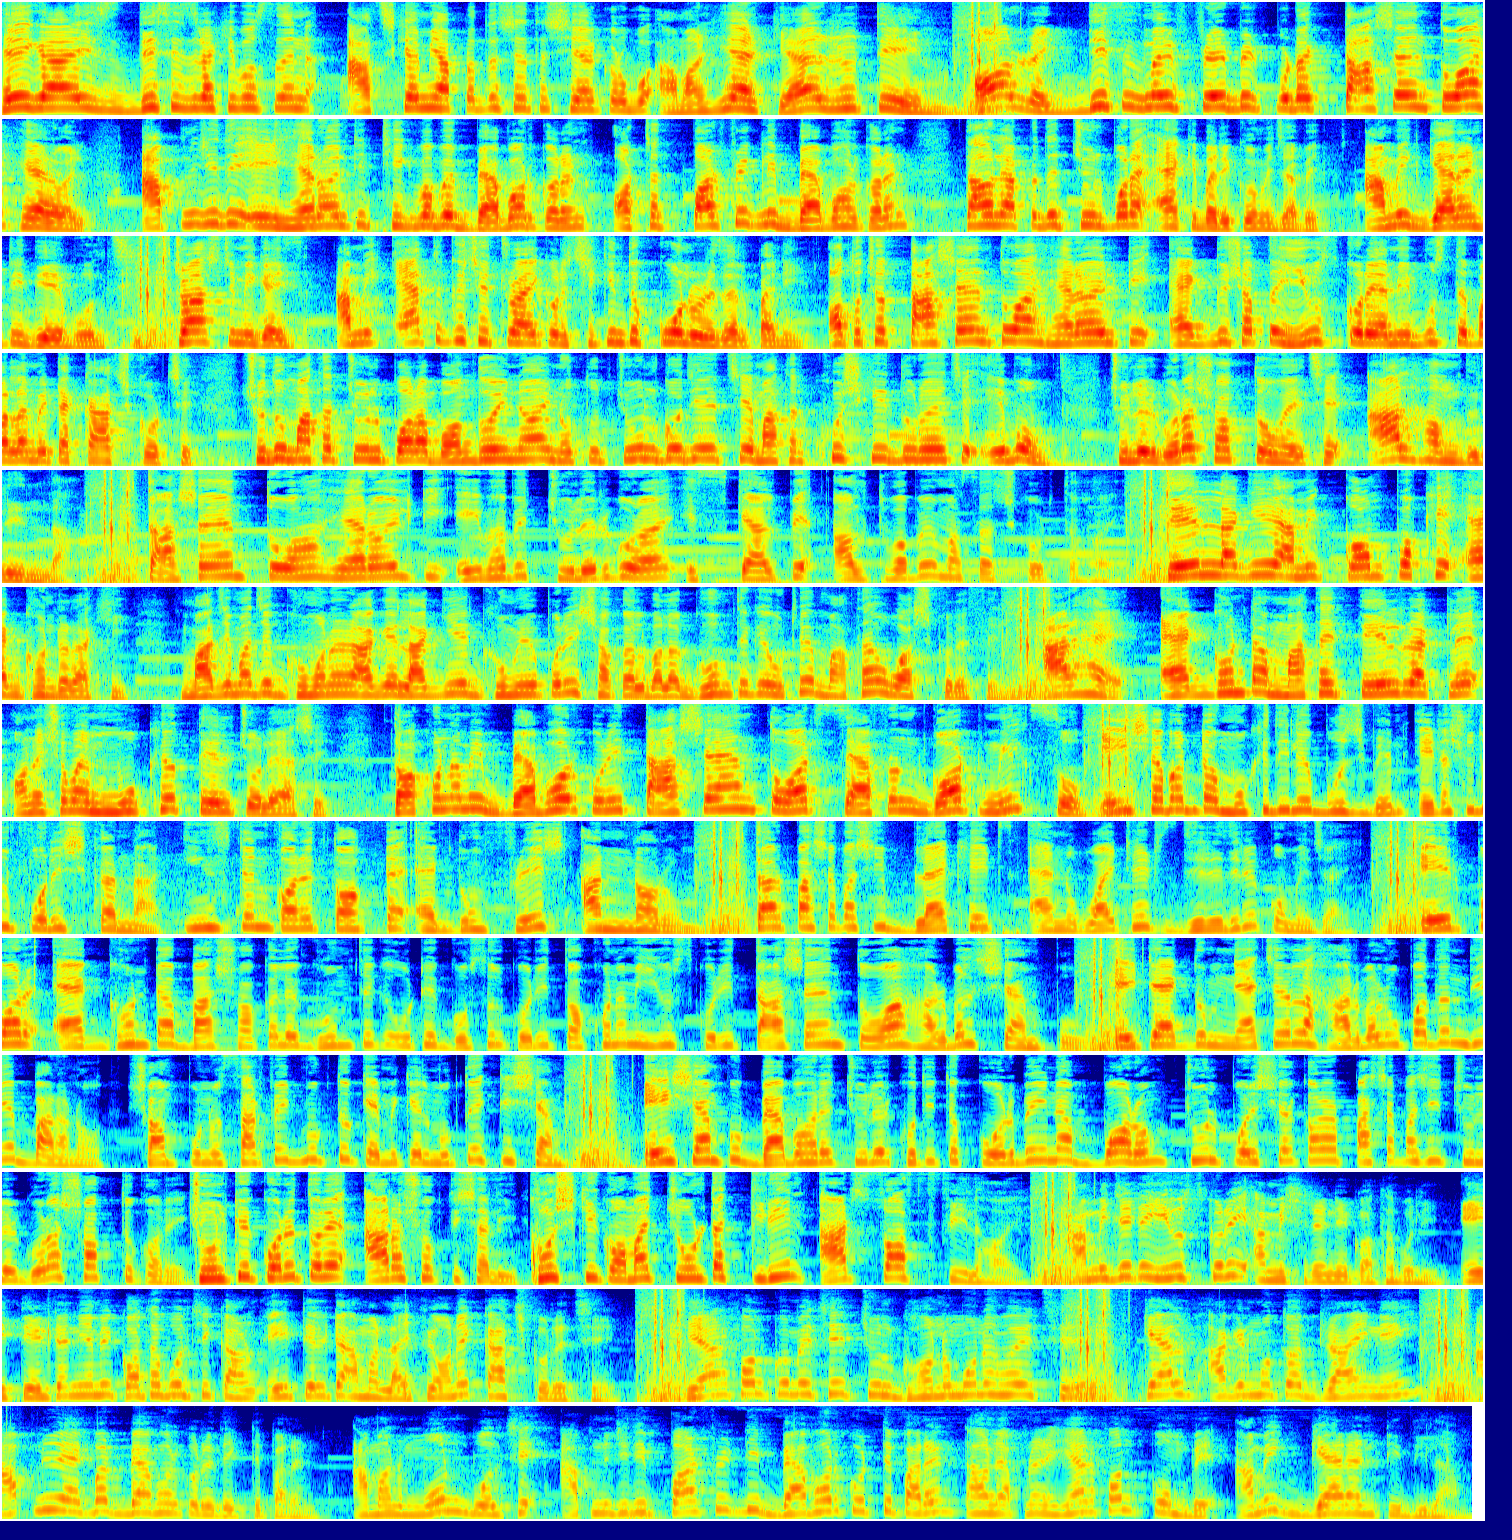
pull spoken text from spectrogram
Hey guys this is Rakib Hossain আজকে আমি আপনাদের সাথে শেয়ার করব আমার hair care routine alright this is my favourite product টাসা and Toya hair oil আপনি যদি এই হেয়ার অয়েলটি ঠিকভাবে ব্যবহার করেন, অর্থাৎ পারফেক্টলি ব্যবহার করেন, তাহলে আপনাদের চুল পড়া একেবারে কমে যাবে। আমি গ্যারান্টি দিয়ে বলছি। ট্রাস্ট মি গাইজ আমি এত কিছু ট্রাই করেছি, কিন্তু কোনো রেজাল্ট পাইনি। অথচ তাসা অ্যান্ড তোয়া হেয়ার অয়েলটি এক দুই সপ্তাহ ইউজ করে আমি বুঝতে পারলাম এটা কাজ করছে। শুধু মাথার চুল পড়া বন্ধই নয়, নতুন চুল গজিয়েছে, মাথার খুশকি দূর হয়েছে এবং চুলের গোড়া শক্ত হয়েছে। আলহামদুলিল্লাহ। তাসা অ্যান্ড তোহা হেয়ার অয়েলটি এইভাবে চুলের গোড়ায় স্ক্যাল্পে আলতোভাবে মাসাজ করতে হয়। তেল লাগিয়ে আমি কমপক্ষে এক ঘণ্টা রাখি। মাঝে মাঝে ঘুমানোর আগে লাগিয়ে ঘুমিয়ে পড়ি সকালবেলা ঘুম থেকে উঠে মাথা ওয়াশ করে ফেলি। আর হ্যাঁ এক ঘণ্টা মাথায় তেল রাখলে অনেক সময় মুখেও তেল চলে আসে। তখন আমি ব্যবহার করি তাসা তোয়ার স্যাফরন গট মিল্ক সোপ এই সাবানটা মুখে দিলে বুঝবেন এটা শুধু পরিষ্কার না ইনস্ট্যান্ট করে ত্বকটা একদম ফ্রেশ আর নরম। তার পাশাপাশি blackheads and whiteheads ধীরে ধীরে কমে যায়। এরপর এক ঘণ্টা বা সকালে ঘুম থেকে উঠে গোসল করি, তখন আমি ইউজ করি Tasa and Toha herbal shampoo এইটা একদম ন্যাচারাল হার্বাল উপাদান দিয়ে বানানো, সম্পূর্ণ সালফেট মুক্ত কেমিক্যাল মুক্ত একটি শ্যাম্পু। এই শ্যাম্পু ব্যবহারে চুলের ক্ষতি তো করবেই না, বরং চুল পরিষ্কার করার পাশাপাশি চুলের গোড়া শক্ত করে। চুলকে করে তোলে আরও শক্তিশালী। খুশকি কমায় চুলটা ক্লিন আর সফট ফিল হয়। আমি যেটা ইউজ করি, আমি সেটা নিয়ে কথা বলি। এই তেলটা নিয়ে আমি কথা বলছি কারণ এই তেলটা আমার লাইফে অনেক কাজ করেছে। হেয়ার ফল কমেছে, চুল ঘন মনে হয়েছে স্ক্যাল্প আগের মতো আর ড্রাই নেই। আপনিও একবার ব্যবহার করে দেখতে পারেন। আমার মন বলছে, আপনি যদি পারফেক্টলি ব্যবহার করতে পারেন, তাহলে আপনার হেয়ার ফল কমবে। আমি গ্যারান্টি দিলাম।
